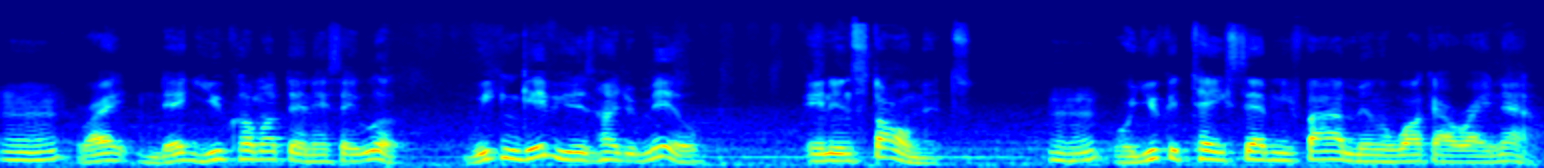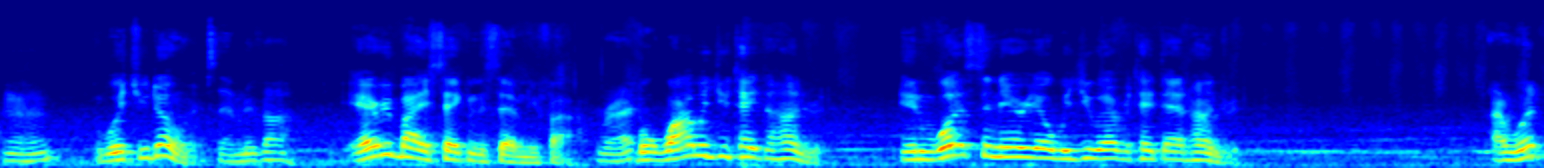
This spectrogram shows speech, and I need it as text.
Mm-hmm. right? And they you come up there and they say, look, we can give you this hundred mil in installments, Mm-hmm. or you could take seventy five mil and walk out right now. Mm-hmm. What you doing? Seventy-five. Everybody's taking the seventy five, Right. But why would you take the hundred? In what scenario would you ever take that hundred? I would.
